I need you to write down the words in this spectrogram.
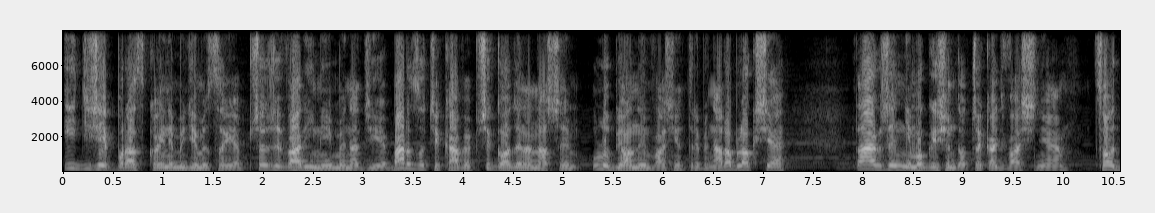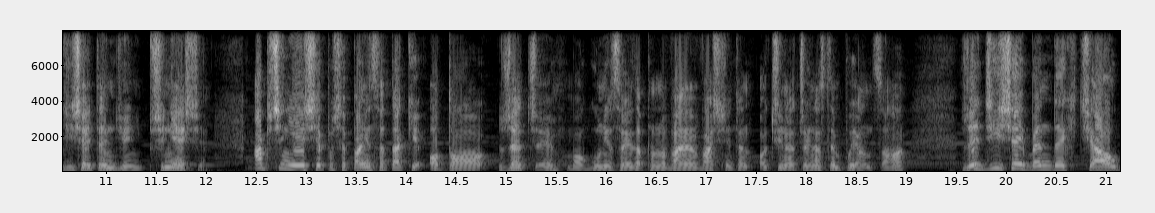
I dzisiaj po raz kolejny będziemy sobie przeżywali, miejmy nadzieję, bardzo ciekawe przygody na naszym ulubionym właśnie trybie na Robloxie. Także nie mogę się doczekać właśnie, co dzisiaj ten dzień przyniesie. A przyniesie, proszę Państwa, takie oto rzeczy, bo ogólnie sobie zaplanowałem właśnie ten odcinek następująco, że dzisiaj będę chciał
